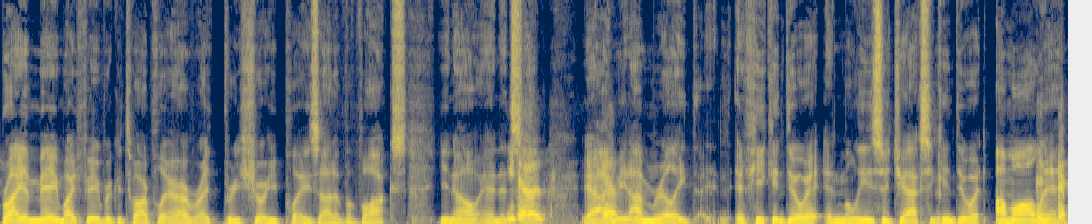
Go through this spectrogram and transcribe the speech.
Brian May, my favorite guitar player ever. I'm pretty sure he plays out of a Vox, you know, and it's does. like- yeah, I mean, I'm really if he can do it and Melissa Jackson can do it, I'm all in.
